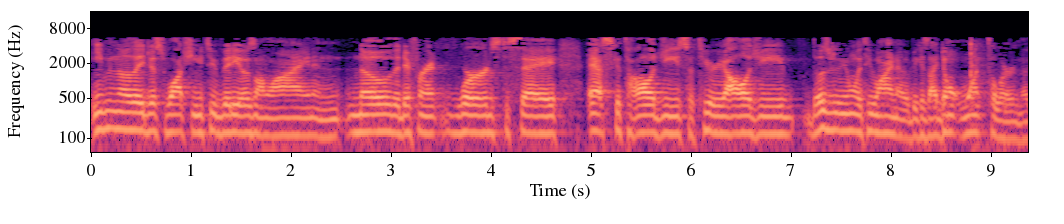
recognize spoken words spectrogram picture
even though they just watch YouTube videos online and know the different words to say eschatology, soteriology. Those are the only two I know because I don't want to learn the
